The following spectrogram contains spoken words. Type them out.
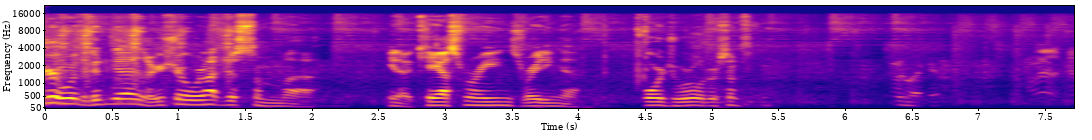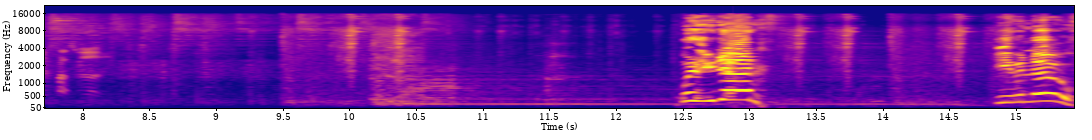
sure we're the good guys? Are you sure we're not just some, uh, you know, Chaos Marines raiding a Forge world or something? Feels like it. Well, good possibility. What have you done? Do you even know?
